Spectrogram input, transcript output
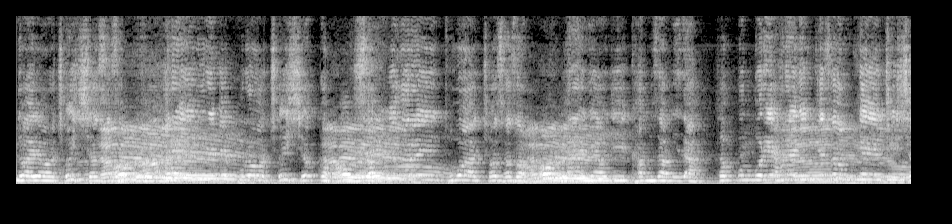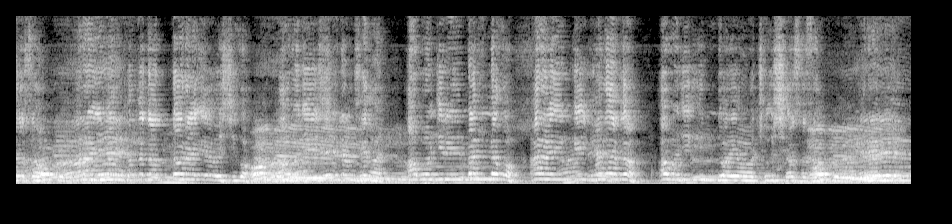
인도하여 주시옵소서 하나님 은혜 베풀어 주시옵고 성령 하나님 도와주셔서 하나님 아버지 감사합니다 성공고리 하나님께서 함께 해 주셔서 하나님 각각 떠나게 하시고 아버지 신앙생활 아버지를 만나고 하나님께 향하가 아버지 인도하여 주시옵소서 하나님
